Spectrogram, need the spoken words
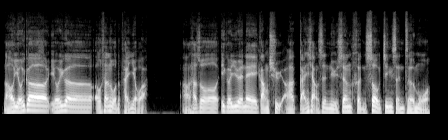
然后有一个有一个哦，算是我的朋友啊啊，他说一个月内刚去啊，感想是女生很受精神折磨，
